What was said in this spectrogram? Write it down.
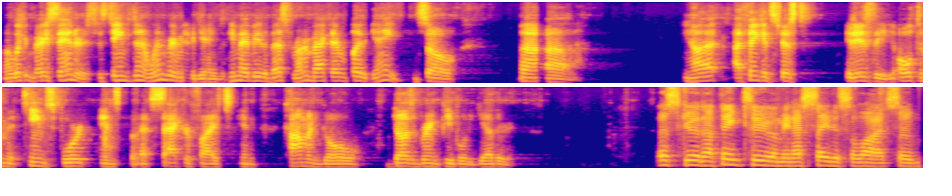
You know, look at Barry Sanders. His teams didn't win very many games, and he may be the best running back to ever play the game. And so, uh, you know, I, I think it's just it is the ultimate team sport, and so that sacrifice and common goal does bring people together. That's good. I think too. I mean, I say this a lot, so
